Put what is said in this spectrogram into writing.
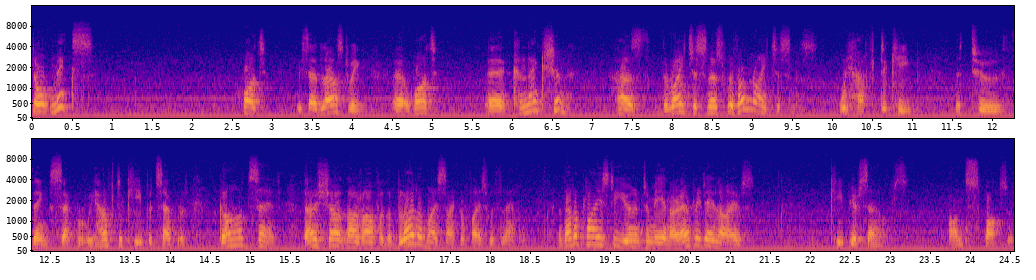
Don't mix. What we said last week, uh, what uh, connection has the righteousness with unrighteousness. We have to keep the two things separate. We have to keep it separate. God said, Thou shalt not offer the blood of my sacrifice with leaven. And that applies to you and to me in our everyday lives. Keep yourselves unspotted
